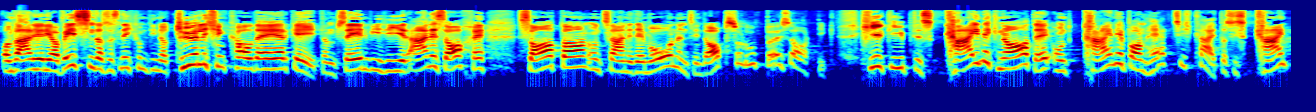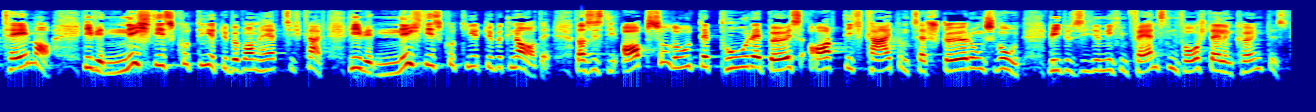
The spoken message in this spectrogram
Und weil wir ja wissen, dass es nicht um die natürlichen Chaldäer geht, dann sehen wir hier eine Sache. Satan und seine Dämonen sind absolut bösartig. Hier gibt es keine Gnade und keine Barmherzigkeit. Das ist kein Thema. Hier wird nicht diskutiert über Barmherzigkeit. Hier wird nicht diskutiert über Gnade. Das ist die absolute, pure Bösartigkeit und Zerstörungswut, wie du sie dir nicht im Fernsehen vorstellen könntest.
